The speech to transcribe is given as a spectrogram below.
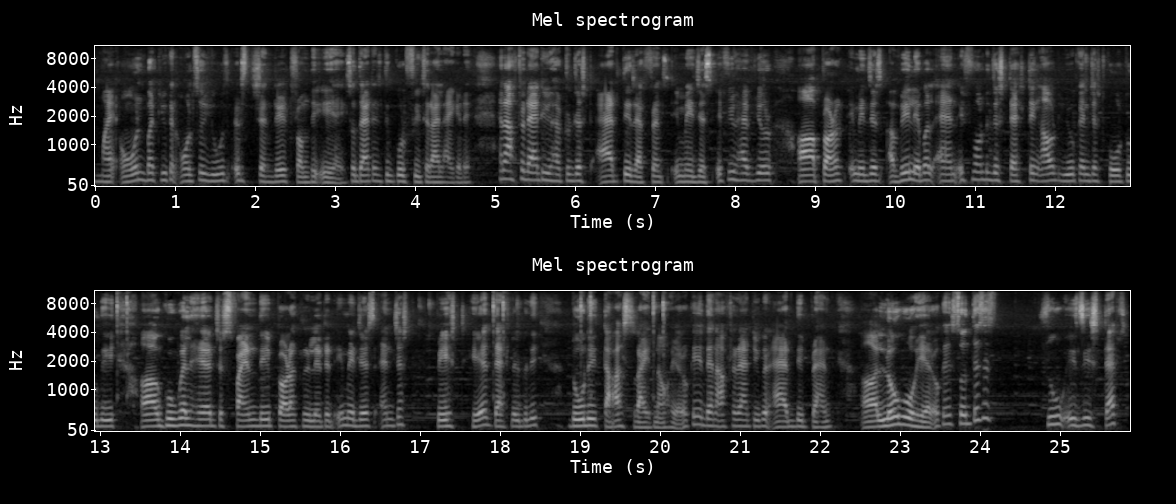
my own but you can also use its generate from the ai so that is the good feature i like it. And after that you have to just add the reference images. If you have your uh, product images available and if you want to just testing out you can just go to the uh, google here just find the product related images and just paste here. That will be the do the task right now here. Okay then after that you can add the brand uh, logo here. Okay so this is few easy steps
